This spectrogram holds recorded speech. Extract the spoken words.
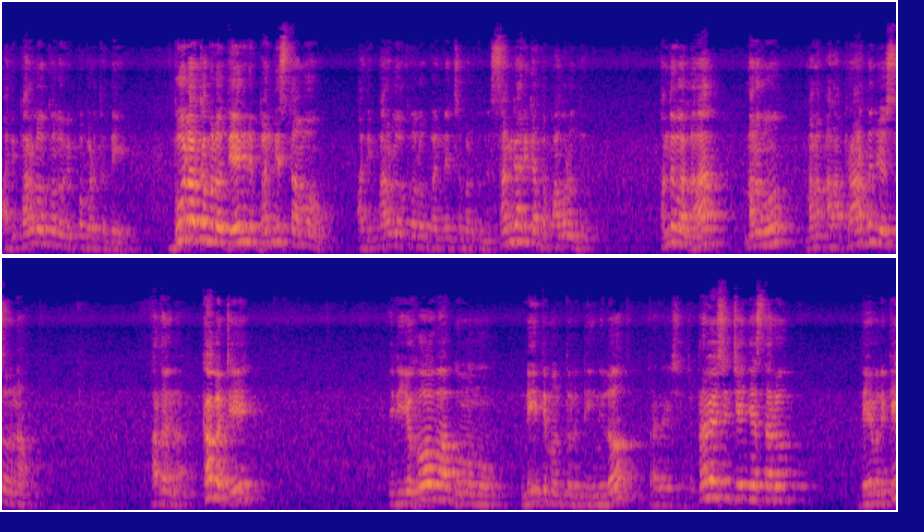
అది పరలోకంలో విప్పబడుతుంది. భూలోకంలో దేనిని బంధిస్తామో అది పరలోకంలో బంధించబడుతుంది. సంఘానికి అంత పవర్ ఉంది. అందువల్ల మనము మనం అలా ప్రార్థన చేస్తూ ఉన్నాం. అర్థమైందా? కాబట్టి ఇది యహోవా గుమ్మము నీతిమంతులు దీనిలో ప్రవేశించ ప్రవేశించి ఏం చేస్తారు? దేవునికి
